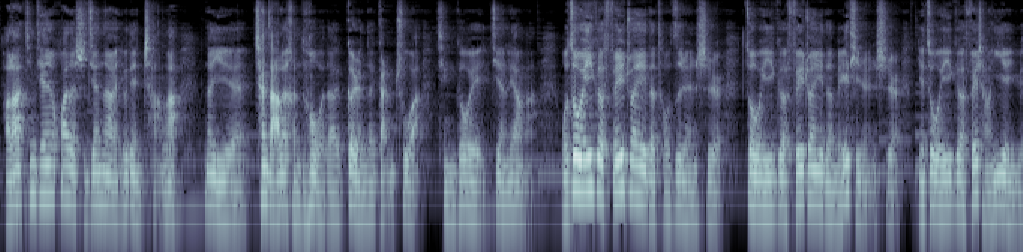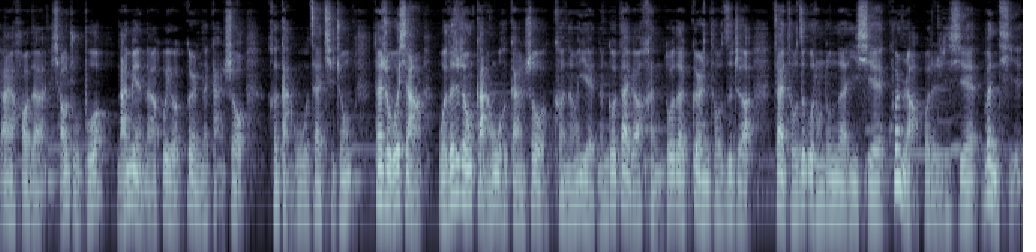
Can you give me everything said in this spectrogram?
好了，今天花的时间呢有点长啊。那也掺杂了很多我的个人的感触啊，请各位见谅啊。我作为一个非专业的投资人士，作为一个非专业的媒体人士，也作为一个非常业余爱好的小主播，难免呢会有个人的感受。和感悟在其中，但是我想我的这种感悟和感受，可能也能够代表很多的个人投资者在投资过程中的一些困扰，或者是一些问题，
